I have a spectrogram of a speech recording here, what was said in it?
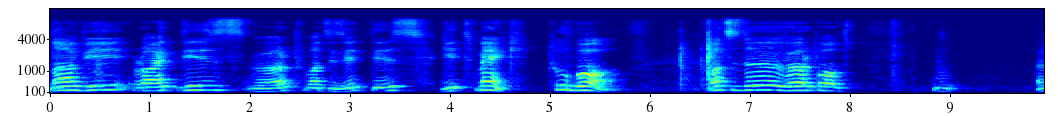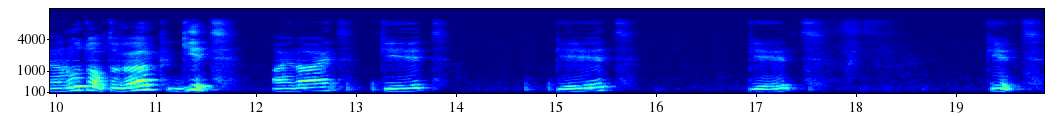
Now we write this verb. What is it? This gitmek. To go. What is the verb of uh, root of the verb? Git. I write git, git, git, git.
